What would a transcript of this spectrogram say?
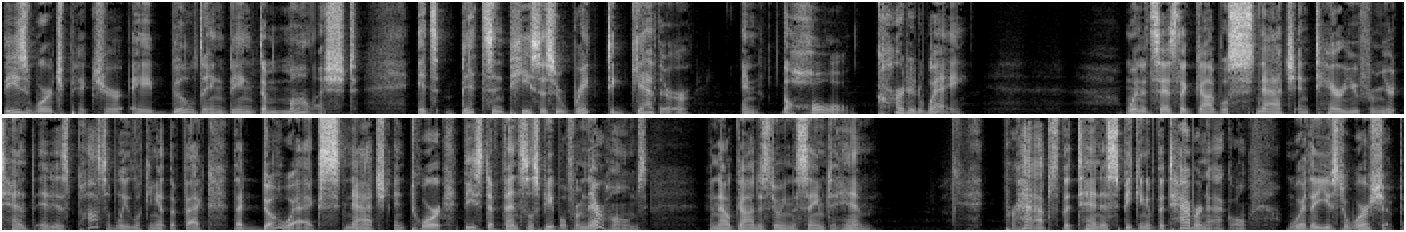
These words picture a building being demolished, its bits and pieces raked together, and the whole carted away. When it says that God will snatch and tear you from your tent, it is possibly looking at the fact that Doeg snatched and tore these defenseless people from their homes, and now God is doing the same to him. Perhaps the ten is speaking of the tabernacle where they used to worship.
